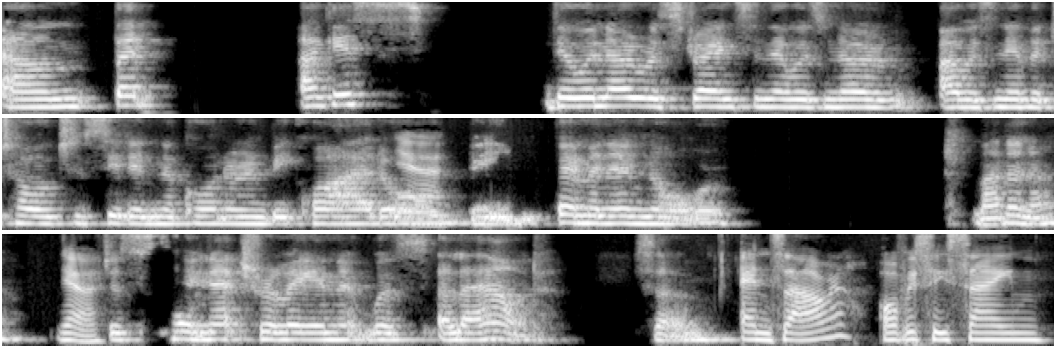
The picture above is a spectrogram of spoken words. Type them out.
Um, but I guess there were no restraints and there was no, I was never told to sit in the corner and be quiet or Yeah. be feminine or, I don't know, Yeah. just came naturally and it was allowed. So, And Zara, obviously same.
